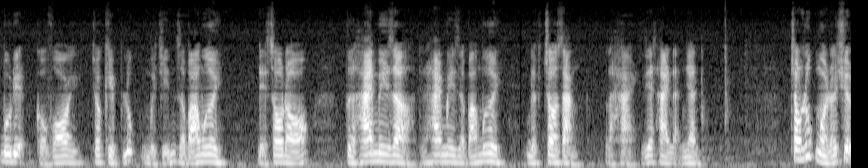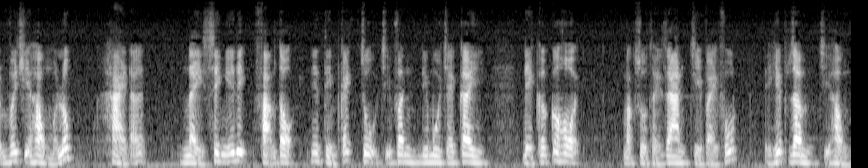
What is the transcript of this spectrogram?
bưu điện cổ voi cho kịp lúc 19 giờ 30 để sau đó từ 20 giờ đến 20 giờ 30 được cho rằng là Hải giết hai nạn nhân. Trong lúc ngồi nói chuyện với chị Hồng một lúc, Hải đã nảy sinh ý định phạm tội nên tìm cách dụ chị Vân đi mua trái cây để có cơ hội, mặc dù thời gian chỉ vài phút để hiếp dâm chị Hồng.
